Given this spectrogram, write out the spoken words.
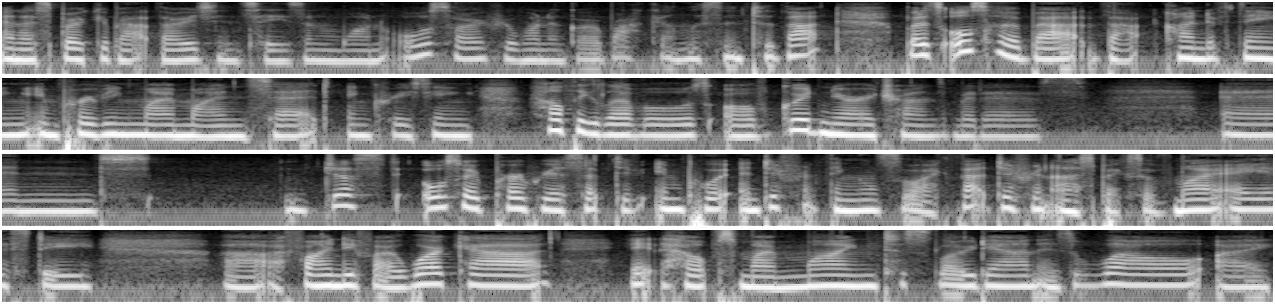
And I spoke about those in season one also, if you want to go back and listen to that. But it's also about that kind of thing, improving my mindset, increasing healthy levels of good neurotransmitters, and just also proprioceptive input and different things like that, different aspects of my ASD. Uh, I find if I work out, it helps my mind to slow down as well. I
